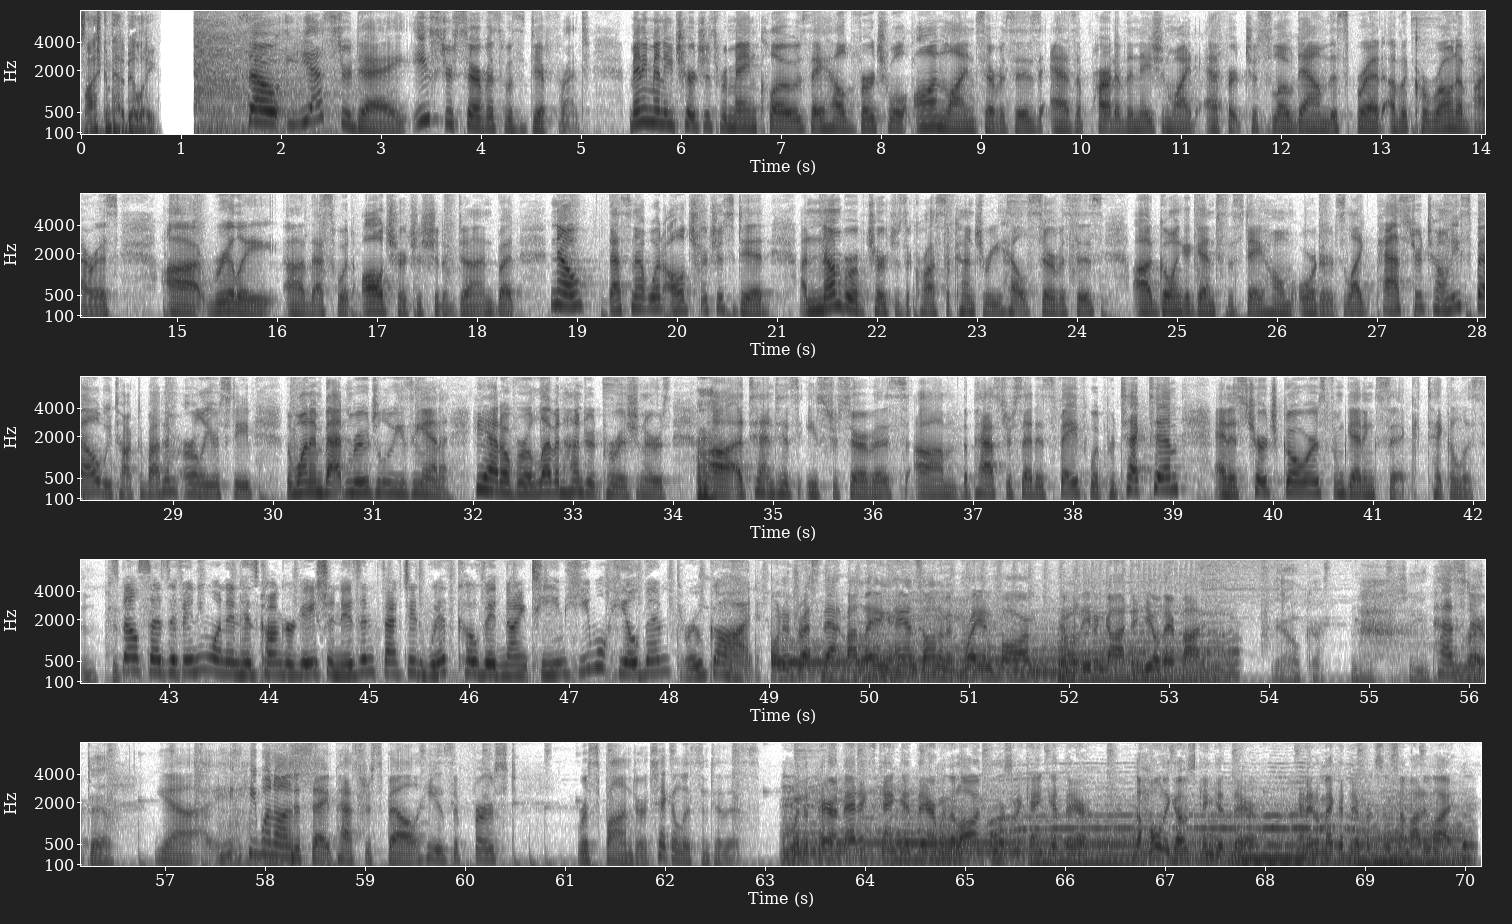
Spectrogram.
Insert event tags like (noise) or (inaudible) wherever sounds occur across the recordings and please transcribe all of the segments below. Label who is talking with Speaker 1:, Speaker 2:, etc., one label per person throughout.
Speaker 1: slash compatibility.
Speaker 2: So, yesterday, Easter service was different. Many, many churches remained closed. They held virtual online services as a part of the nationwide effort to slow down the spread of the coronavirus. Uh, really, uh, that's what all churches should have done. But no, that's not what all churches did. A number of churches across the country held services uh, going against the stay home orders, like Pastor Tony Spell. We talked about him earlier, Steve, the one in Baton Rouge, Louisiana. He had over 1,100 parishioners uh, attend his Easter service. Um, the pastor said his faith would protect him and his churchgoers from getting sick. Take a listen to
Speaker 3: Spell says if anyone in his congregation is infected with COVID 19, he will heal them through God.
Speaker 4: I want to address that by laying hands on them and praying for them and believing God to heal their body.
Speaker 5: Yeah, okay. Mm-hmm. See,
Speaker 2: Pastor,
Speaker 5: see right there.
Speaker 2: Yeah, he, he went on to say, Pastor Spell, he is the first responder. Take a listen to this.
Speaker 4: When the paramedics can't get there, when the law enforcement can't get there, the Holy Ghost can get there, and it'll make a difference in somebody's life.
